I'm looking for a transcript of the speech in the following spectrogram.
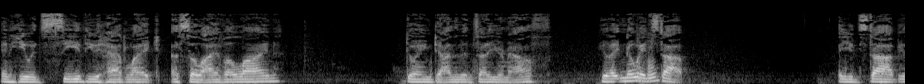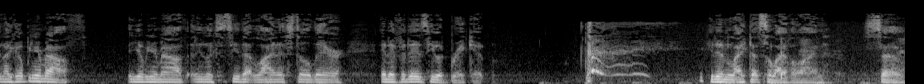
and he would see that you had like a saliva line going down the inside of your mouth, he'd be like, "No, wait, stop." And you'd stop. You'd like open your mouth, and you open your mouth, and he looks to see that line is still there. And if it is, he would break it. he didn't like that saliva line, so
